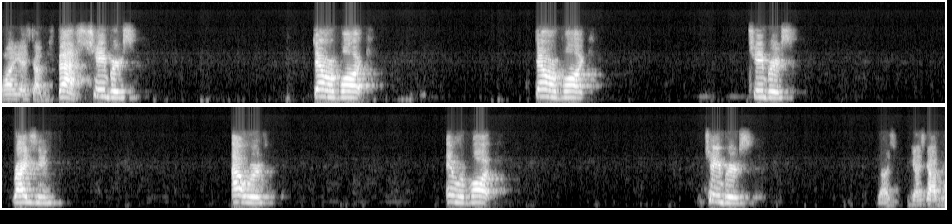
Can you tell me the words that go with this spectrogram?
Guys got to be fast. Chambers. Downward block. Downward block. Chambers. Rising outward, inward block, chambers. You guys, you guys gotta be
